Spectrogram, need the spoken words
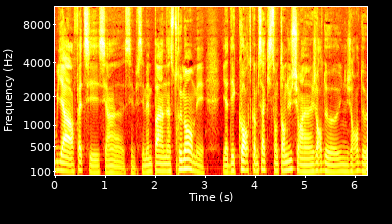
où il y a en fait c'est même pas un instrument mais il y a des cordes comme ça qui sont tendues sur un genre de une genre de,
